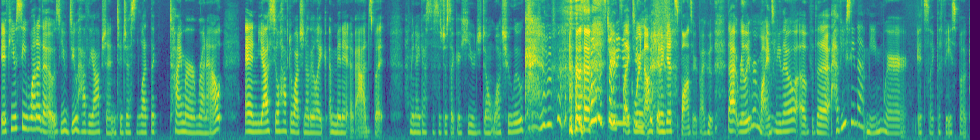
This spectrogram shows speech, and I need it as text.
if you see one of those, you do have the option to just let the timer run out. And yes, you'll have to watch another like a minute of ads, but I mean, I guess this is just like a huge don't watch Hulu kind of. it's like we're not gonna get sponsored by Hulu. That really reminds me though of the. Have you seen that meme where it's like the Facebook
